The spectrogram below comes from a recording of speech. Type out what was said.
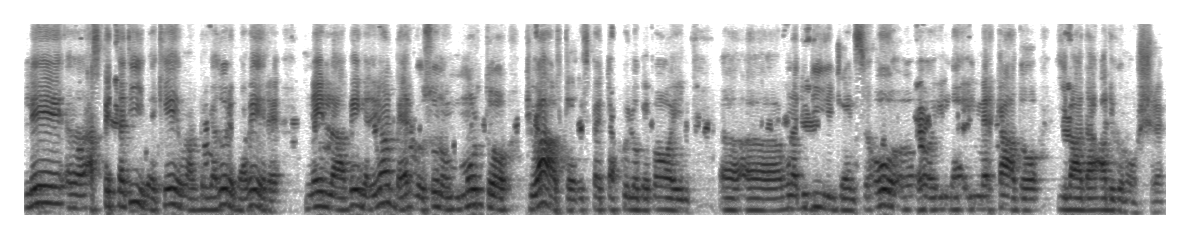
le uh, aspettative che un albergatore può avere nella vendita di un albergo sono molto più alte rispetto a quello che poi una due diligence o il, il mercato gli vada a riconoscere.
